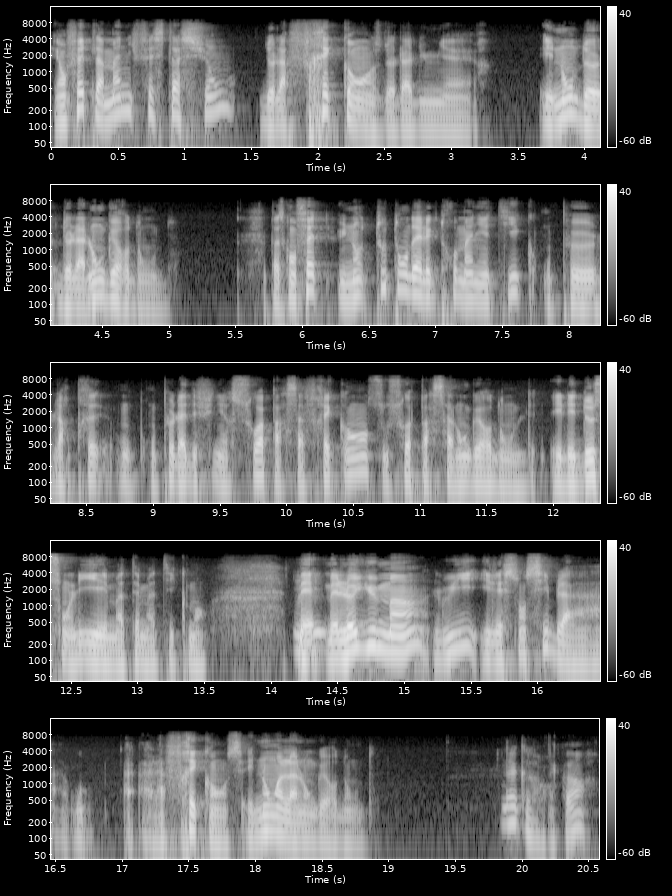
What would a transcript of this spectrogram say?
est en fait la manifestation de la fréquence de la lumière et non de la longueur d'onde. Parce qu'en fait, une, toute onde électromagnétique, on peut, la, on, peut la définir soit par sa fréquence ou soit par sa longueur d'onde. Et les deux sont liés mathématiquement. Mais, mhm. l'œil humain, lui, il est sensible à, la fréquence et non à la longueur d'onde. D'accord. D'accord?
